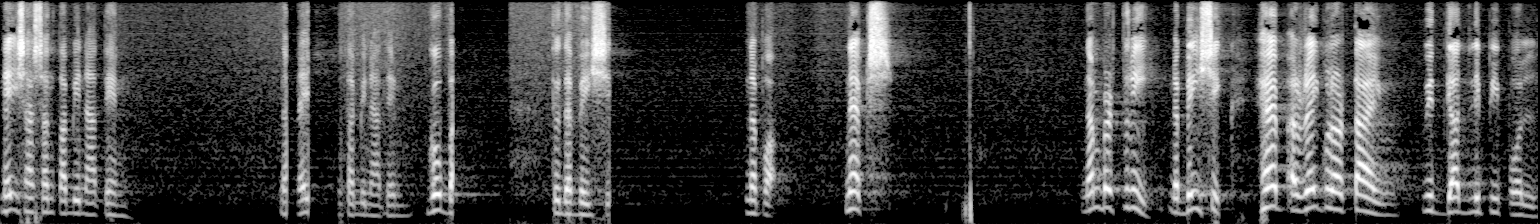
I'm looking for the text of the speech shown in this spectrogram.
na isasantabi natin. Na isasantabi natin. Go back to the basic. Na po. Next. Number three, the basic have a regular time with godly people.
